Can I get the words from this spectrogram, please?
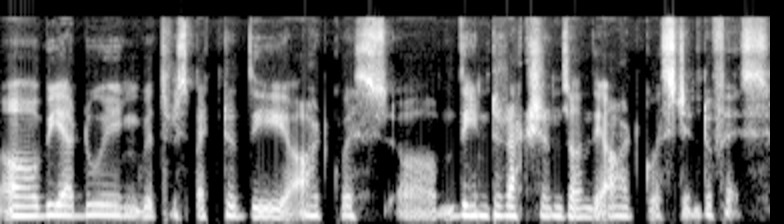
uh, we are doing with respect to the art quest, um, the interactions on the art quest interface.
